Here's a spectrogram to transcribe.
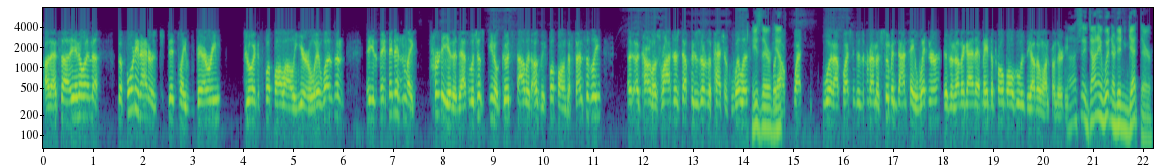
Oh, that's uh, you know, and the the 49ers did play very good football all year. It wasn't they they, they didn't like pretty it to death. It was just you know good, solid, ugly football. And defensively, uh, uh, Carlos Rogers definitely deserved the Patrick Willis. He's there, yep. Without question, without question deserved. I'm assuming Donte Whitner is another guy that made the Pro Bowl. Who was the other one from their defense? Actually, Donnie Whitner didn't get there.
